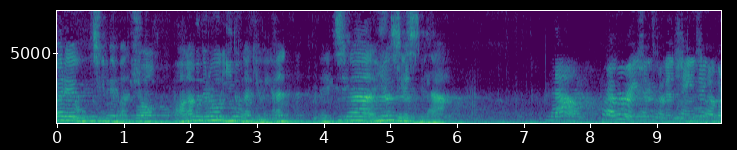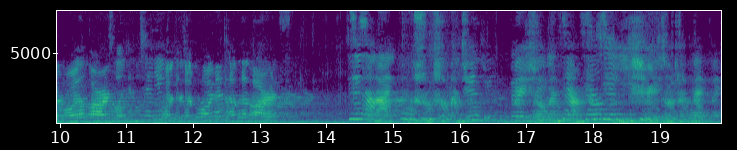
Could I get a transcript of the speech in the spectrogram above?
전달하는 깃발의 움직임에 맞춰 광화문으로 이동하기 위한 배치가 이어지겠습니다. Now, preparations for the changing of the royal guards will continue with the deployment of the guards. 接下来，部署守门军为守门将交接仪式做准备。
